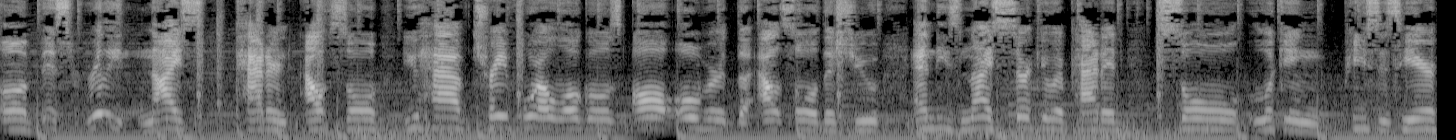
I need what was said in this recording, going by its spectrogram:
of this really nice patterned outsole. You have Trefoil logos all over the outsole of this shoe and these nice circular padded sole looking pieces here.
